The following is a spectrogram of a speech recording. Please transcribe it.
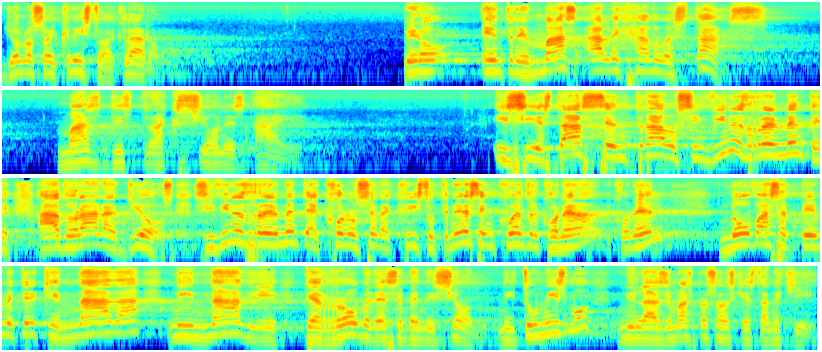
Yo no soy Cristo, aclaro. Pero entre más alejado estás, más distracciones hay. Y si estás centrado, si vienes realmente a adorar a Dios, si vienes realmente a conocer a Cristo, tener ese encuentro con él, no vas a permitir que nada ni nadie te robe de esa bendición, ni tú mismo ni las demás personas que están aquí.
